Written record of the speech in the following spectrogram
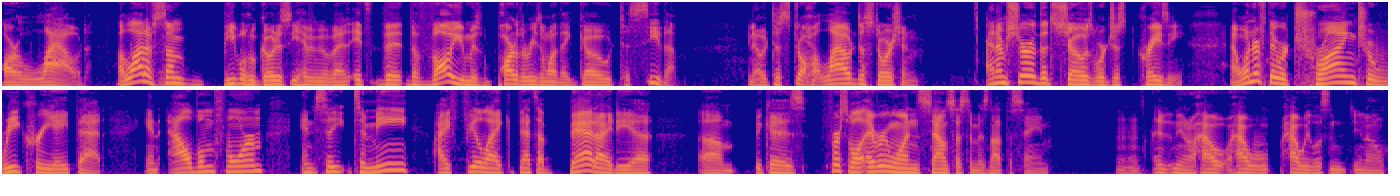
are loud. A lot of some people who go to see heavy metal bands, it's the the volume is part of the reason why they go to see them. You know, distor- loud distortion. And I'm sure the shows were just crazy. I wonder if they were trying to recreate that in album form. And to, to me, I feel like that's a bad idea um, because, first of all, everyone's sound system is not the same. And, you know, how, how, how we listened, you know,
